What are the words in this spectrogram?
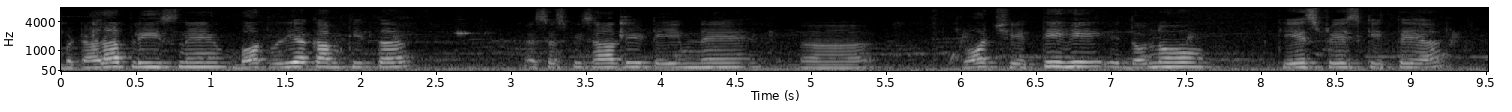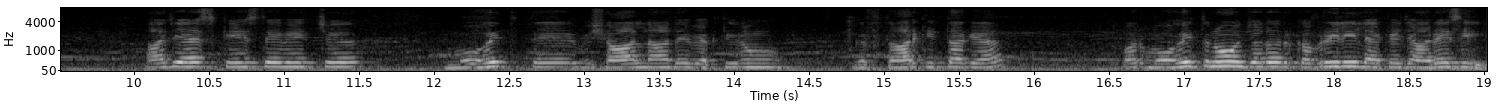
ਬਟਾਲਾ ਪੁਲਿਸ ਨੇ ਬਹੁਤ ਵਧੀਆ ਕੰਮ ਕੀਤਾ। ਐਸਐਸਪੀ ਸਾਹਿਬ ਦੀ ਟੀਮ ਨੇ ਬਹੁਤ ਛੇਤੀ ਹੀ ਇਹ ਦੋਨੋਂ ਕੇਸ ਟ੍ਰੇਸ ਕੀਤੇ ਆ। ਅੱਜ ਇਸ ਕੇਸ ਦੇ ਵਿੱਚ ਮੋਹਿਤ ਤੇ ਵਿਸ਼ਾਲ ਨਾਂ ਦੇ ਵਿਅਕਤੀ ਨੂੰ ਗ੍ਰਿਫਤਾਰ ਕੀਤਾ ਗਿਆ ਔਰ ਮੋਹਿਤ ਨੂੰ ਜਦੋਂ ਰਿਕਵਰੀ ਲਈ ਲੈ ਕੇ ਜਾ ਰਹੇ ਸੀ,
